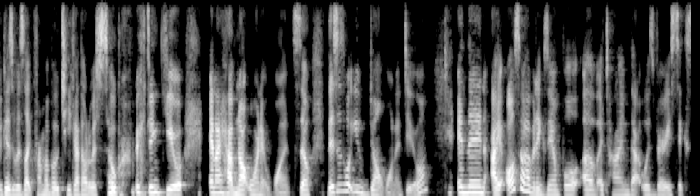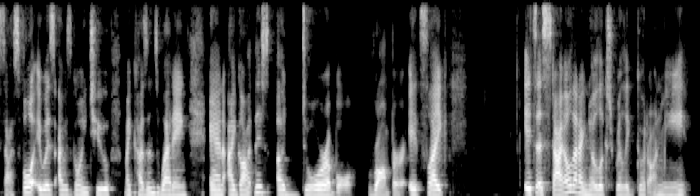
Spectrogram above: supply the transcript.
because it was like from a boutique. I thought it was so perfect and cute. And I have not worn it once. So this is what you don't want to do. And then I also have an example of a time that was very successful. It was, I was going to my cousin's wedding and I got this adorable romper. It's like, it's a style that I know looks really good on me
